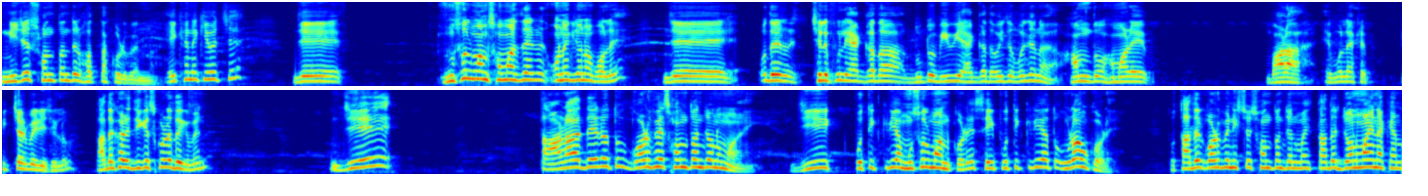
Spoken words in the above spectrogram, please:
নিজের সন্তানদের হত্যা করবেন না। এইখানে কি হচ্ছে? যে মুসলমান সমাজের অনেকজনা বলে যে ওদের ছেলেপুলে এক গাদা, দুটো বিবি এক গাদা, ওই যে বলছে না, হাম দো হামারে বাড়া, এ বলে একটা পিকচার বেরিয়েছিল। তাদের ঘরে জিজ্ঞেস করে দেখবেন যে তারাদেরও তো গর্ভে সন্তান জন্মায়। যে প্রতিক্রিয়া মুসলমান করে, সেই প্রতিক্রিয়া তো ওরাও করে। তো তাদের গর্ভে নিশ্চয়ই সন্তান জন্মায়, তাদের জন্মায় না কেন?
